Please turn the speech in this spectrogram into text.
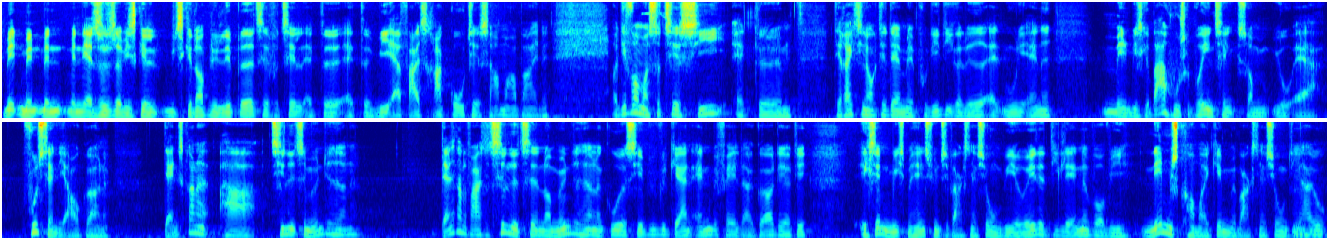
Men, men, men, men jeg synes, at vi skal, vi skal nok blive lidt bedre til at fortælle, at, øh, at vi er faktisk ret gode til at samarbejde. Og det får mig så til at sige, at øh, det er rigtigt nok det der med politikerleder og alt muligt andet, men vi skal bare huske på en ting, som jo er fuldstændig afgørende. Danskerne har tillid til myndighederne. Danskerne har faktisk tillid til, når myndighederne går ud og siger, at vi vil gerne anbefale dig at gøre det og det. Eksempelvis med hensyn til vaccination. Vi er jo et af de lande, hvor vi nemmest kommer igennem med vaccination. De har jo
